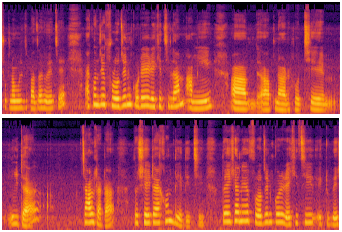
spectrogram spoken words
শুকনো মরিচ ভাজা হয়েছে। এখন যে ফ্রোজেন করে রেখেছিলাম আমি আপনার হচ্ছে ইটা, চালটাটা তো সেইটা এখন দিয়ে দিচ্ছি। তো এখানে ফ্রোজেন করে রেখেছি, একটু বেশ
